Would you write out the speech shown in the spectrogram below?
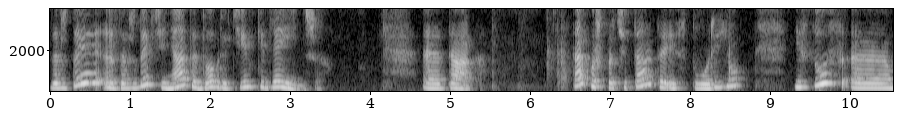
завжди, завжди вчиняти добрі вчинки для інших. Е, так. Також прочитати історію. Ісус е,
